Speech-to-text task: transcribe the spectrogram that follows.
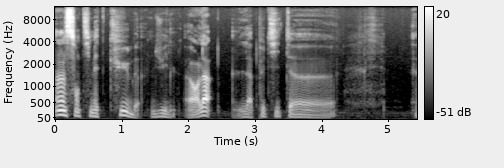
1 cm3 d'huile. Alors là, la. Euh, euh,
